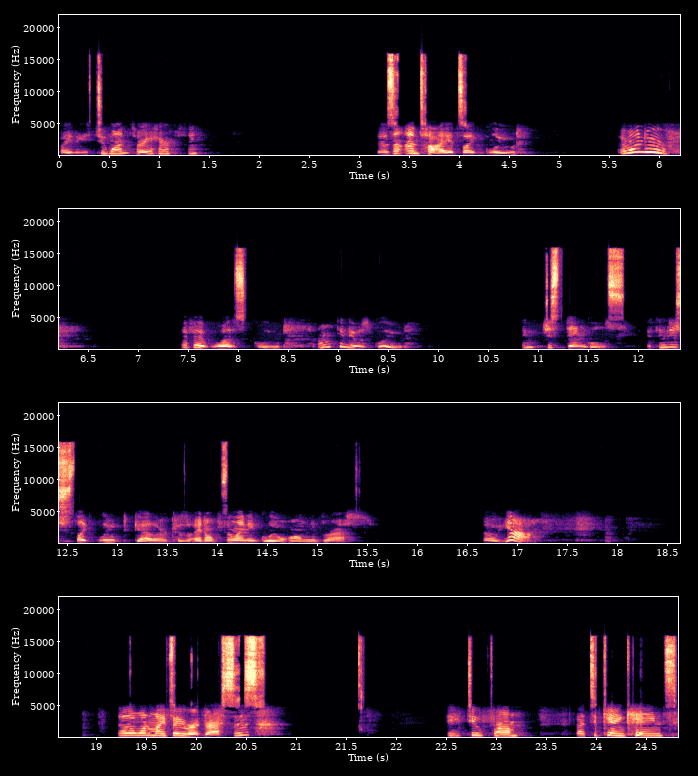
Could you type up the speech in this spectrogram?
by these two ones right here. See? Doesn't untie, it's like glued. I wonder if it was glued. I don't think it was glued. I think it just dangles. I think it's just like glued together because I don't feel any glue on the dress. So yeah. Another one of my favorite dresses. Day two from That's a Cane Canes.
